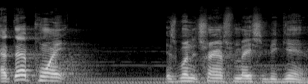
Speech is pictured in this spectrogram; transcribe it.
At that point, is when the transformation began.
